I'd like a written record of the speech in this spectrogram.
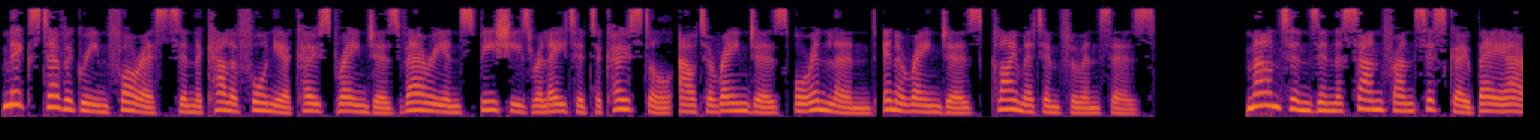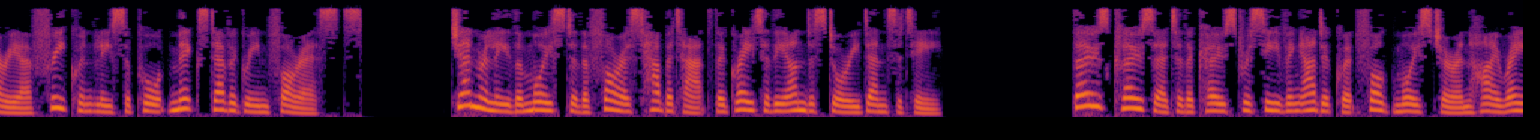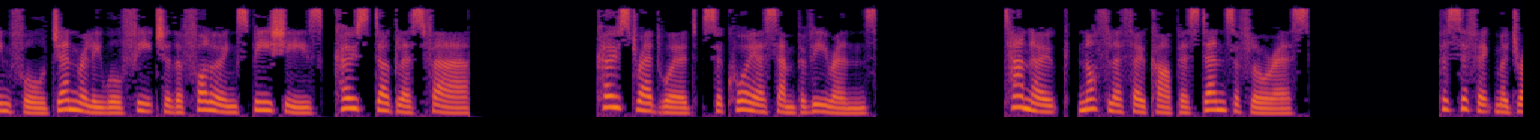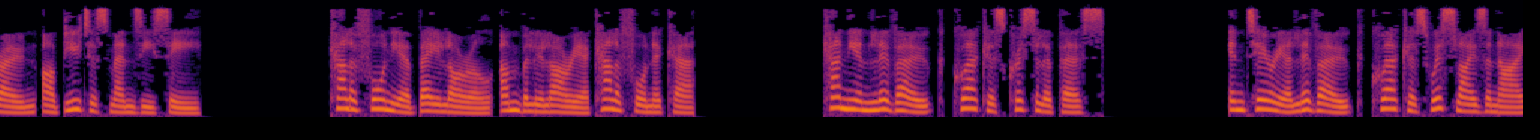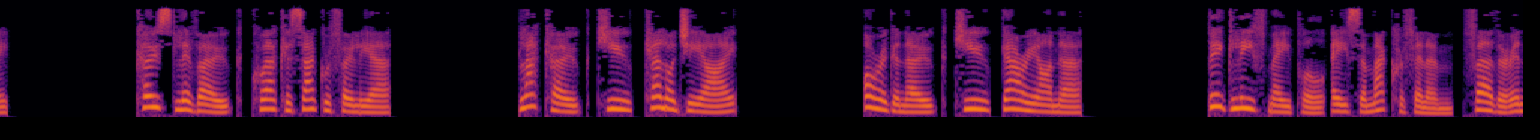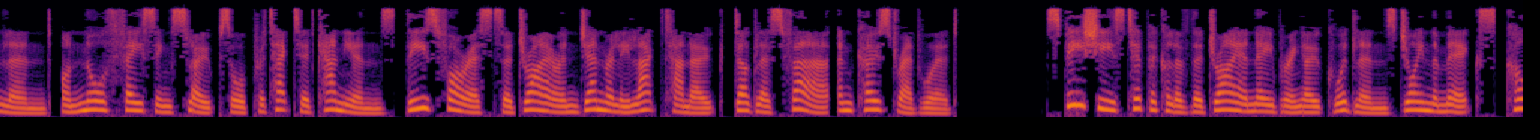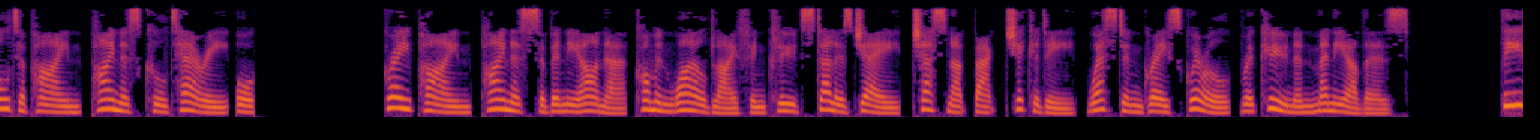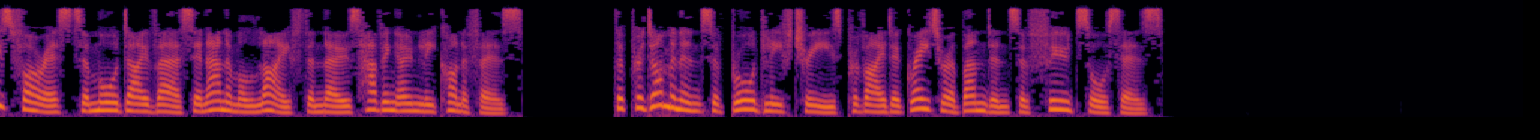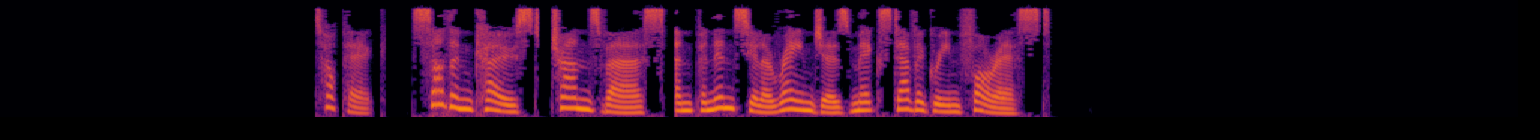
Mixed evergreen forests in the California Coast Ranges vary in species related to coastal outer ranges or inland inner ranges climate influences. Mountains in the San Francisco Bay Area frequently support mixed evergreen forests. Generally the moister the forest habitat the greater the understory density. Those closer to the coast receiving adequate fog moisture and high rainfall generally will feature the following species, coast Douglas fir Coast redwood Sequoia sempervirens Tan oak, Notholithocarpus densiflorus Pacific madrone Arbutus menziesii California bay laurel Umbellularia californica Canyon live oak Quercus chrysolepis Interior live oak Quercus wislizeni Coast live oak Quercus agrifolia Black oak Q. kelloggii Oregon oak Q. garryana Big leaf maple Acer macrophyllum, further inland, on north-facing slopes or protected canyons, these forests are drier and generally lack tan oak, Douglas fir, and coast redwood. Species typical of the drier neighboring oak woodlands join the mix, coulter pine Pinus coulteri or Gray pine Pinus sabiniana common wildlife include Steller's jay, chestnut-backed chickadee, western gray squirrel, raccoon and many others. These forests are more diverse in animal life than those having only conifers. The predominance of broadleaf trees provide a greater abundance of food sources. Topic: Southern coast, transverse, and peninsular ranges mixed evergreen forest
